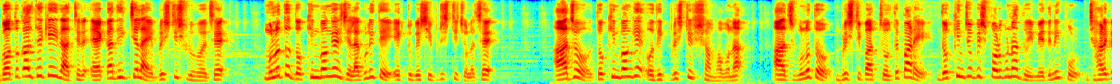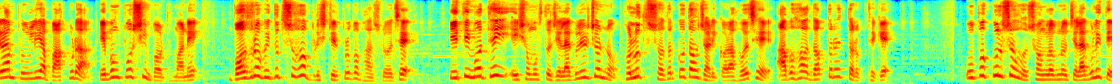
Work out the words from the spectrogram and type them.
গতকাল থেকেই রাজ্যের একাধিক জেলায় বৃষ্টি শুরু হয়েছে। মূলত দক্ষিণবঙ্গের জেলাগুলিতে একটু বেশি বৃষ্টি চলেছে। আজও দক্ষিণবঙ্গে অধিক বৃষ্টির সম্ভাবনা। আজ মূলত বৃষ্টিপাত চলতে পারে দক্ষিণ চব্বিশ পরগনা দুই মেদিনীপুর, ঝাড়গ্রাম, পুরুলিয়া, বাঁকুড়া এবং পশ্চিম বর্ধমানে। বজ্র বিদ্যুৎ সহ বৃষ্টির পূর্বাভাস রয়েছে। ইতিমধ্যেই এই সমস্ত জেলাগুলির জন্য হলুদ সতর্কতাও জারি করা হয়েছে আবহাওয়া দপ্তরের তরফ থেকে। উপকূলসহ সংলগ্ন জেলাগুলিতে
